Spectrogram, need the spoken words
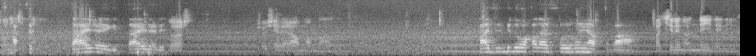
Son iki tane. daha ileri git daha ileri. Dur. Şu şeyleri almam lazım. Hacı bir de o kadar soygun yaptık ha. Fakirin önünde ilerliyiz.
